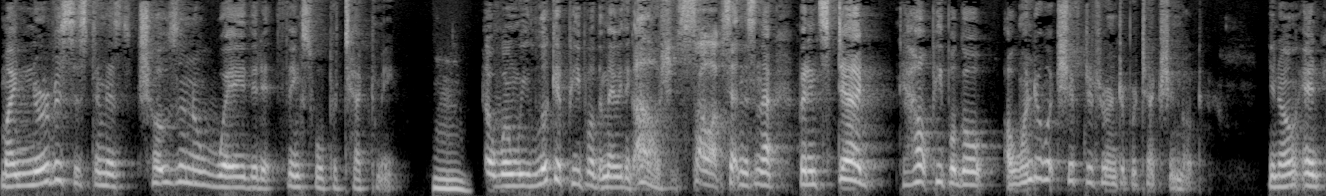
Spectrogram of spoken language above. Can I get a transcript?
my nervous system has chosen a way that it thinks will protect me. Mm. So when we look at people that maybe think, oh, she's so upset and this and that, but instead to help people go, I wonder what shifted her into protection mode you know? And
